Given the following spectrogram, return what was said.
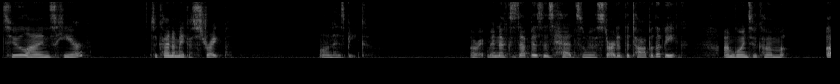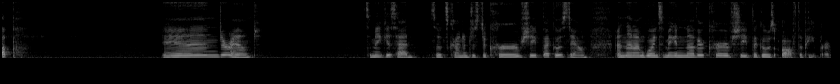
two lines here to kind of make a stripe on his beak. All right, my next step is his head. So I'm going to start at the top of the beak. I'm going to come up and around to make his head. So it's kind of just a curve shape that goes down. And then I'm going to make another curve shape that goes off the paper.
